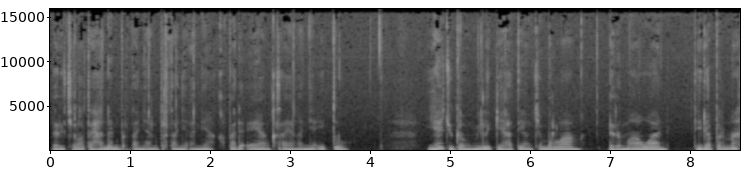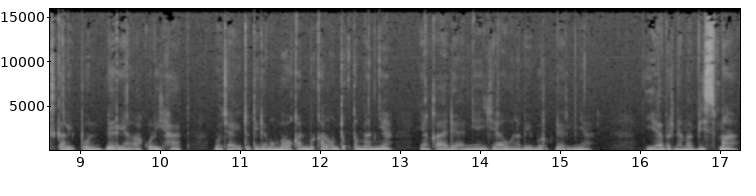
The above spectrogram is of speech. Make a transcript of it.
dari celotehan dan pertanyaan-pertanyaannya kepada Eyang kesayangannya itu. Ia juga memiliki hati yang cemerlang, dermawan, tidak pernah sekalipun dari yang aku lihat, bocah itu tidak membawakan bekal untuk temannya yang keadaannya jauh lebih buruk darinya. Ia bernama Bisma.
